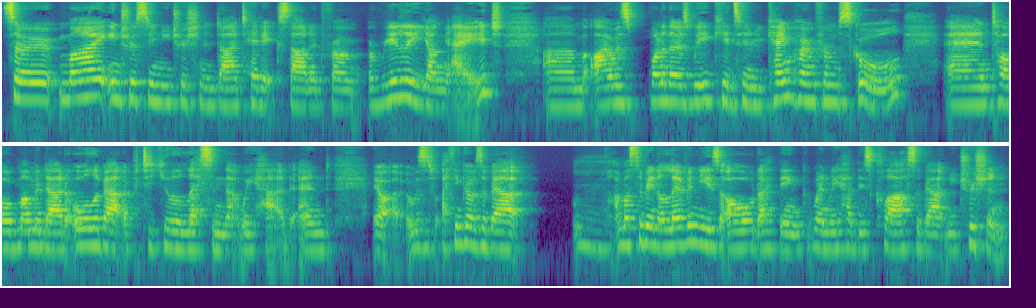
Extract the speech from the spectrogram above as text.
So, my interest in nutrition and dietetics started from a really young age. Um, I was one of those weird kids who came home from school and told mum and dad all about a particular lesson that we had. And you know, it was, I think I was about I must have been 11 years old, I think, when we had this class about nutrition.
